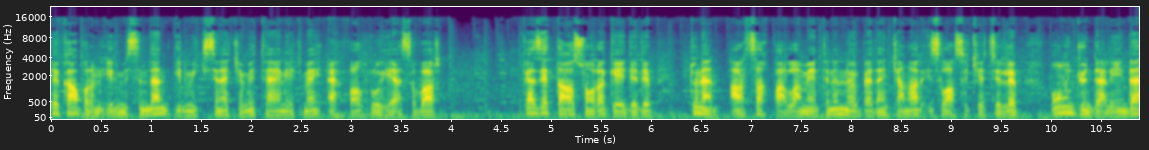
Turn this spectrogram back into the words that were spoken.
dekabrın 20-sindən 22-sinə kimi təyin etmək əhval-ruhiyyəsi var. Qəzet daha sonra qeyd edib, dünən Artsaq parlamentinin növbədənkənar iclası keçirilib. Onun gündəliyində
